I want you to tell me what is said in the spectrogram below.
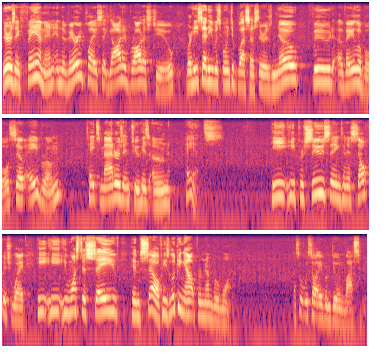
There is a famine in the very place that God had brought us to, where he said he was going to bless us. There is no food available. So Abram takes matters into his own hands. He, he pursues things in a selfish way. He, he, he wants to save himself. He's looking out for number one. That's what we saw Abram doing last week.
